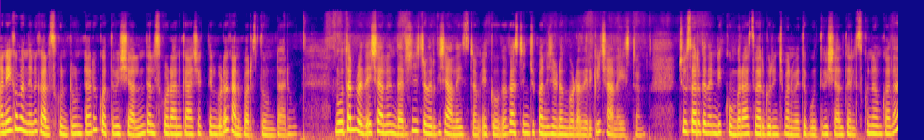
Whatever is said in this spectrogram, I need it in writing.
అనేక మందిని కలుసుకుంటూ ఉంటారు. కొత్త విషయాలను తెలుసుకోవడానికి ఆసక్తిని కూడా కనపరుస్తూ ఉంటారు. నూతన ప్రదేశాలను దర్శించడం వీరికి చాలా ఇష్టం. ఎక్కువగా కష్టించి పనిచేయడం కూడా వీరికి చాలా ఇష్టం. చూసారు కదండి కుంభరాశి వారి గురించి మనమైతే పూర్తి విషయాలు తెలుసుకున్నాం కదా.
